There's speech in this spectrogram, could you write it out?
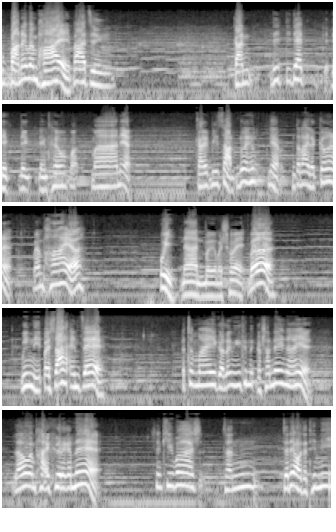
บุกบานได้แวมไพร์บ้าจริง การที่ที่ได้เด็กเด็กอย่างเธอมามาเนี่ยกลายเป็นปีศาจด้วยเนี่ยอันตรายเหลือเกินอะแวมไพร์เหรออุ้ยนานเบอร์มาช่วย เบอร์ วิ่งหนีไปซะเอ็นเจทำไมกิดเรื่องนี้ขึ้นกับฉันได้ไง แล้วแวมไพร์คืออะไรกันแน่ ฉันคิดว่าฉันจะได้ออกจากที่นี่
